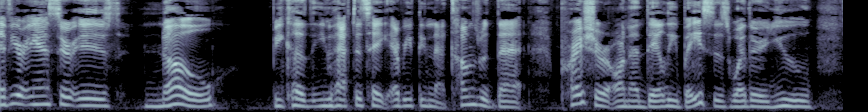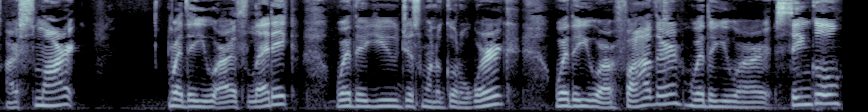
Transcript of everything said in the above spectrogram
if your answer is no, because you have to take everything that comes with that pressure on a daily basis, whether you are smart, whether you are athletic, whether you just want to go to work, whether you are a father, whether you are single,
